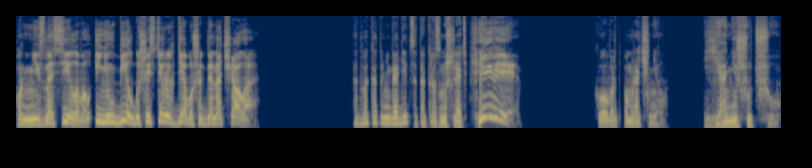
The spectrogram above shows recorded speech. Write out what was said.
он не изнасиловал и не убил бы шестерых девушек для начала. Адвокату не годится так размышлять. «Иви!» Ховард помрачнел. «Я не шучу.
